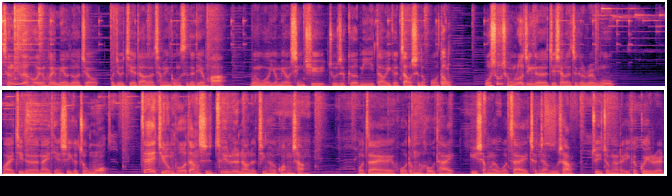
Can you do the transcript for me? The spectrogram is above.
成立了后援会没有多久，我就接到了唱片公司的电话，问我有没有兴趣组织歌迷到一个造势的活动。我受宠若惊的接下了这个任务。我还记得那一天是一个周末，在吉隆坡当时最热闹的金河广场，我在活动的后台遇上了我在成长路上最重要的一个贵人。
